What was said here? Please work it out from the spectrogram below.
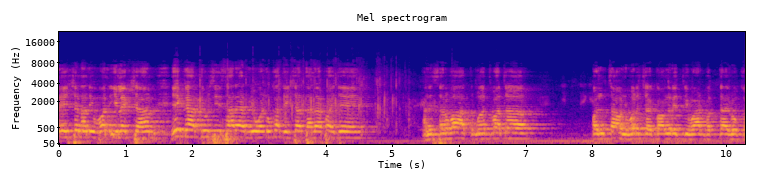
नेशन आणि वन इलेक्शन एका दिवशी साऱ्या निवडणुका देशात झाल्या पाहिजे. आणि सर्वात महत्वाचं पंचावन्न वर्ष काँग्रेसची वाट बघताय लोक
